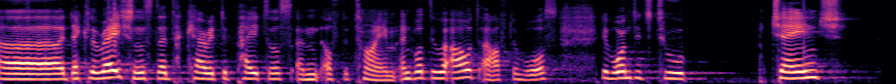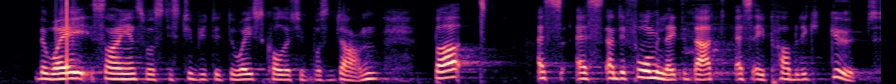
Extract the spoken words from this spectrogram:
uh, declarations that carried the pathos and of the time. And what they were out after was they wanted to change the way science was distributed, the way scholarship was done, but as, as, and they formulated that as a public good.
